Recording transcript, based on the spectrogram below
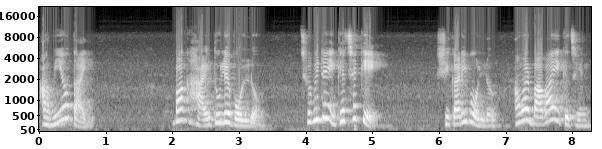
আমিও তাই। বাঘ হাই তুলে বলল, ছবিটা এঁকেছে কে? শিকারী বলল, আমার বাবা এঁকেছেন।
